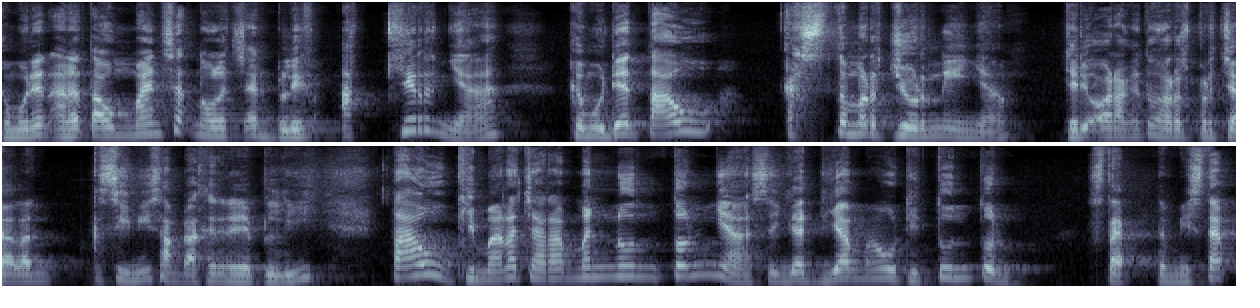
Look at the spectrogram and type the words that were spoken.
kemudian Anda tahu mindset knowledge and belief akhirnya, kemudian tahu customer journey-nya. Jadi orang itu harus berjalan ke sini sampai akhirnya dia beli, tahu gimana cara menuntunnya sehingga dia mau dituntun step demi step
